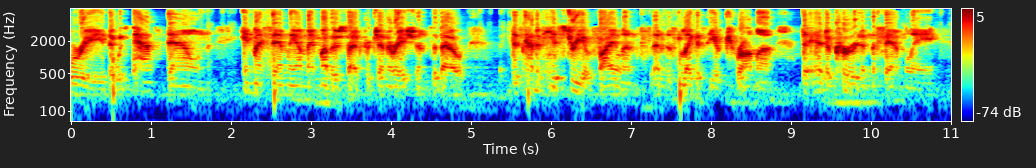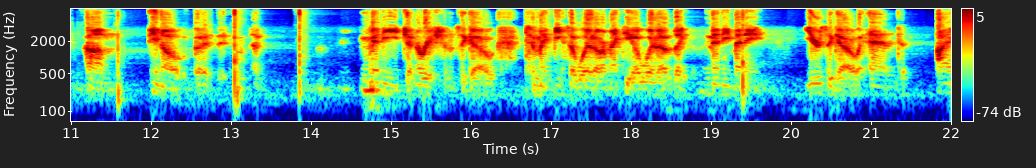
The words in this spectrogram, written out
story that was passed down in my family on my mother's side for generations about this kind of history of violence and this legacy of trauma that had occurred in the family. Um, you know, uh, many generations ago to my bisabuela or my tia abuela, like many, many years ago. And I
